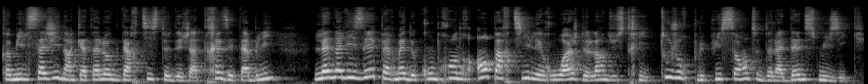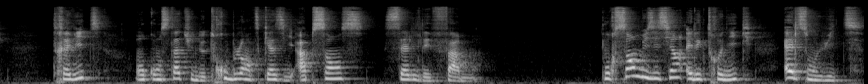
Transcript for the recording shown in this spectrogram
Comme il s'agit d'un catalogue d'artistes déjà très établis, l'analyser permet de comprendre en partie les rouages de l'industrie toujours plus puissante de la dance music. Très vite, on constate une troublante quasi-absence, celle des femmes. Pour 100 musiciens électroniques, elles sont 8.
